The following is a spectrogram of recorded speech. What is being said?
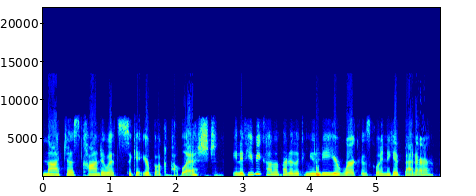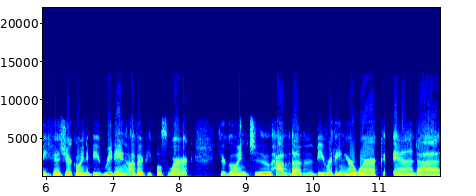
not just conduits to get your book published. I mean, if you become a part of the community, your work is going to get better because you're going to be reading other people's work. You're going to have them be reading your work, and uh,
